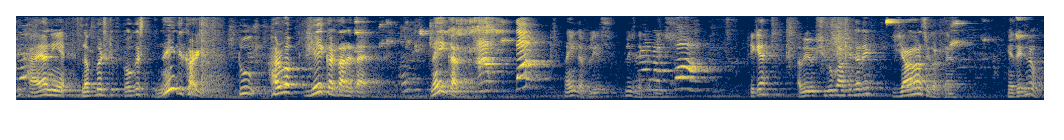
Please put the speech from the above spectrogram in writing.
दिखाया नहीं है। लवर्स की प्रोग्रेस नहीं दिखाई तू हर वक्त यही करता रहता है। नहीं कर। नहीं कर प्लीज़ प्लीज़ नहीं कर प्लीज़ ठीक है? अभी शुरू कहाँ से करें? यहाँ से करते हैं। ये देख रहे हो?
